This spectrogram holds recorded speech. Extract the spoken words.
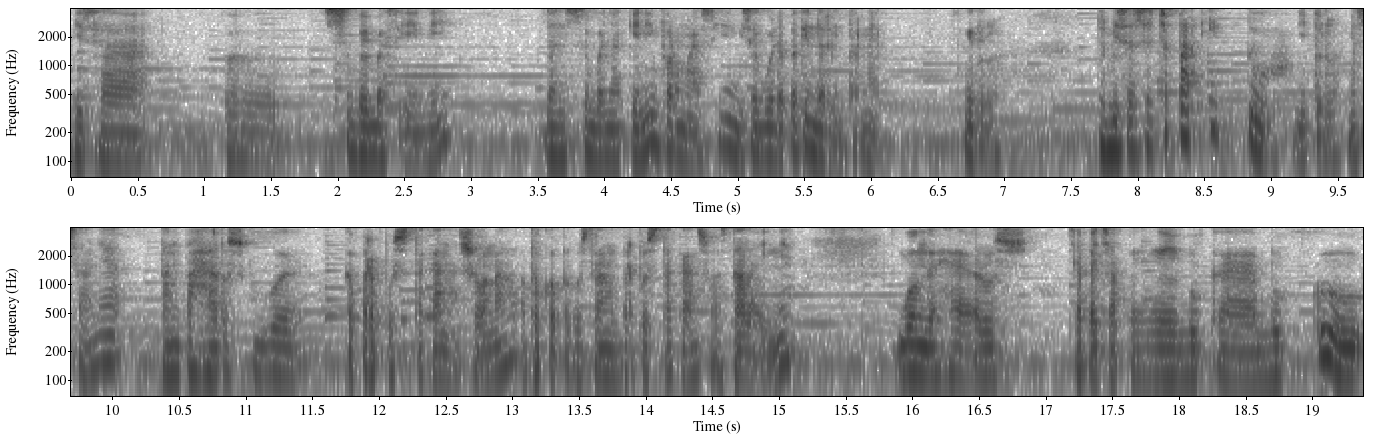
bisa uh, sebebas ini dan sebanyak ini informasi yang bisa gue dapetin dari internet gitu loh. Dan bisa secepat itu gitu loh. Misalnya tanpa harus gue ke perpustakaan nasional atau ke perpustakaan perpustakaan swasta lainnya gue nggak harus capek-capek buka buku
